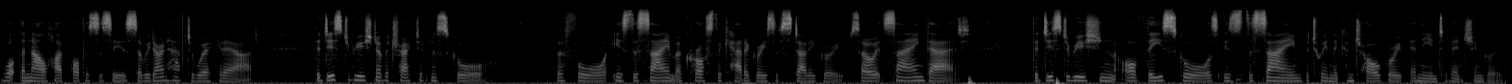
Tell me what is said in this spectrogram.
what the null hypothesis is, so we don't have to work it out. The distribution of attractiveness score before is the same across the categories of study group. So it's saying that the distribution of these scores is the same between the control group and the intervention group.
